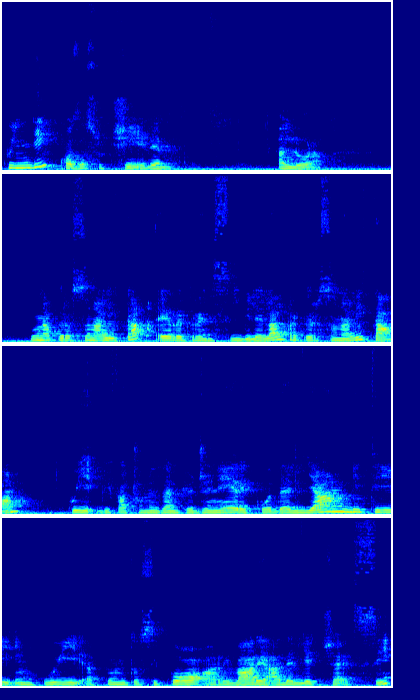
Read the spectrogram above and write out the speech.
Quindi cosa succede? Allora, una personalità è irreprensibile, l'altra personalità, qui vi faccio un esempio generico degli ambiti in cui appunto si può arrivare a degli eccessi,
